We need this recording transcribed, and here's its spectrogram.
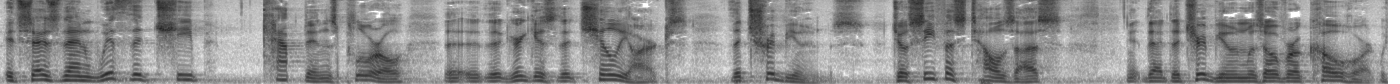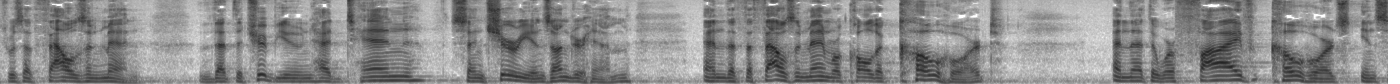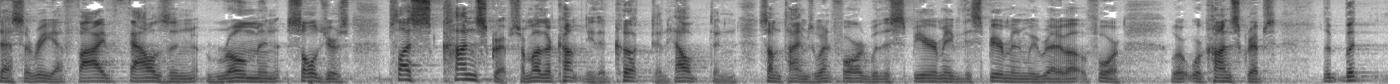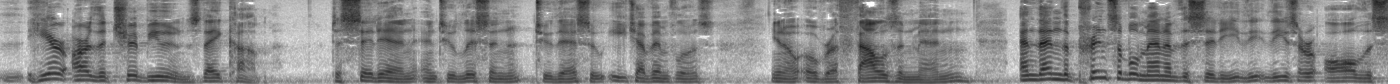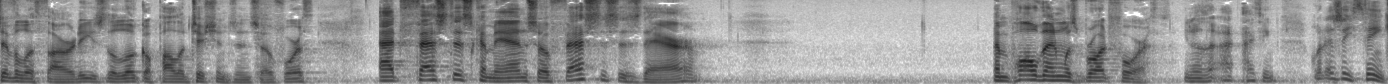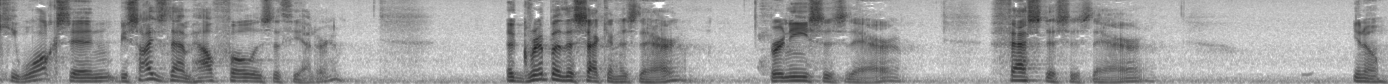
It says then, with the chief captains, plural, the, Greek is the chiliarchs, the tribunes. Josephus tells us that the tribune was over a cohort, which was a thousand men, that the tribune had 10 centurions under him and that the thousand men were called a cohort, and that there were five cohorts in Caesarea, 5,000 Roman soldiers, plus conscripts from other company that cooked and helped and sometimes went forward with a spear. Maybe the spearmen we read about before were, were conscripts. But here are the tribunes, they come to sit in and to listen to this, who each have influence you know, over a thousand men. And then the principal men of the city, the, these are all the civil authorities, the local politicians, and so forth, at Festus' command. So Festus is there. And Paul then was brought forth. You know, I, I think, what does he think? He walks in, besides them, how full is the theater? Agrippa second is there. Bernice is there. Festus is there. You know,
